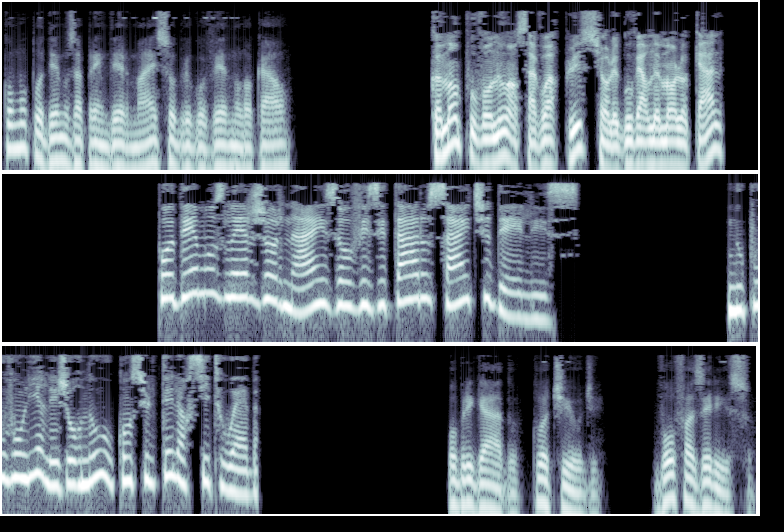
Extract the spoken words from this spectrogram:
Como podemos aprender mais sobre o governo local? Comment pouvons-nous en savoir plus sur le gouvernement local Podemos ler jornais ou visitar o site deles. Nous pouvons lire les journaux ou consulter leur site web. Obrigado, Clotilde. Vou fazer isso.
